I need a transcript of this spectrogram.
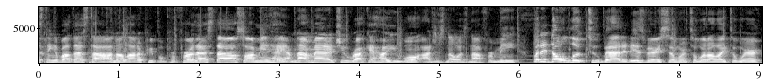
guys think about that style? I know a lot of people prefer that style. So, I mean, hey, I'm not mad at you. Rock it how you want. I just know it's not for me. But it don't look too bad. It is very similar to what I like to wear.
